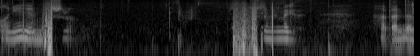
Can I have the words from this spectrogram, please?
Aa niye gelmiyor sıra? Sürmek. Ha bende de.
